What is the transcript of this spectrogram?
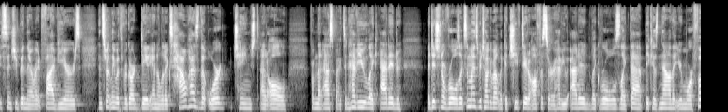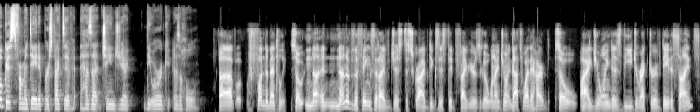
since you've been there right five years. And certainly with regard to data analytics how has the org changed at all from that aspect? And have you like added additional roles? Like sometimes we talk about like a chief data officer. Have you added like roles like that? Because now that you're more focused from a data perspective has that changed the org as a whole uh, fundamentally. So none, none of the things that I've just described existed five years ago when I joined. That's why they hired me. So I joined as the director of data science,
